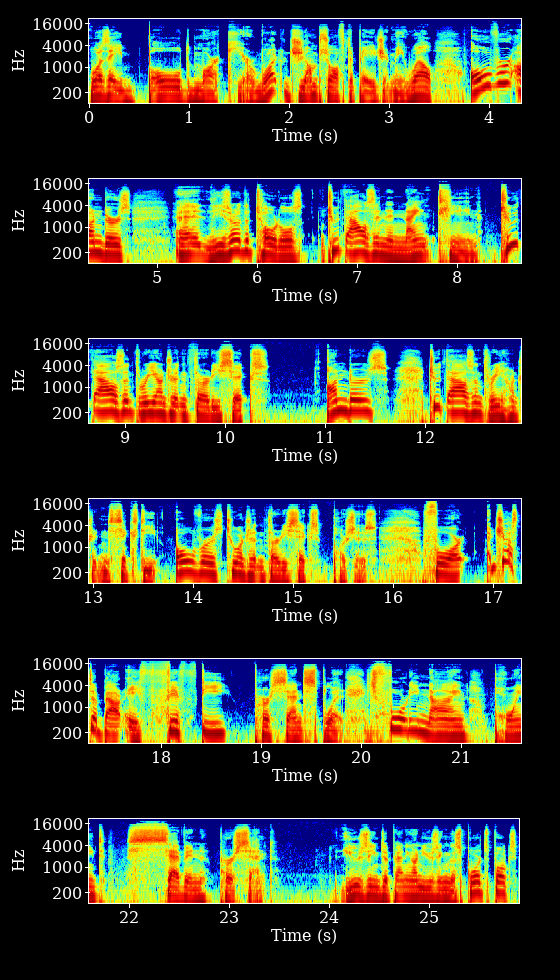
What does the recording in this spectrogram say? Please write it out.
was a bold mark here. What jumps off the page at me? Well, over unders, uh, these are the totals 2019, 2,336 unders, 2,360 overs, 236 pushes for just about a 50% split. It's 49.7%. Using, depending on using the sports books,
